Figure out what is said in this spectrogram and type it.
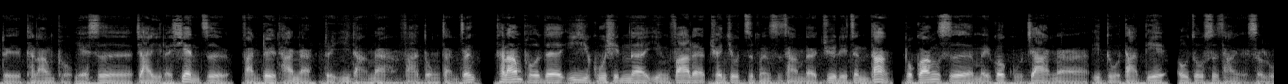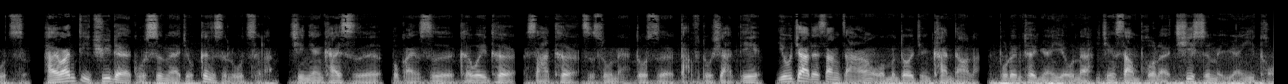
对特朗普也是加以了限制，反对他呢对伊朗呢发动。战争，特朗普的一意孤行呢，引发了全球资本市场的剧烈震荡。不光是美国股价呢一度大跌，欧洲市场也是如此。海湾地区的股市呢就更是如此了。今年开始，不管是科威特、沙特指数呢，都是大幅度下跌。油价的上涨，我们都已经看到了。布伦特原油呢，已经上破了七十美元一桶，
